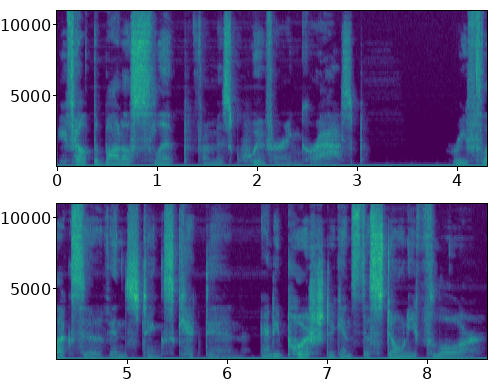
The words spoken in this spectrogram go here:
He felt the bottle slip from his quivering grasp. Reflexive instincts kicked in, and he pushed against the stony floor,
